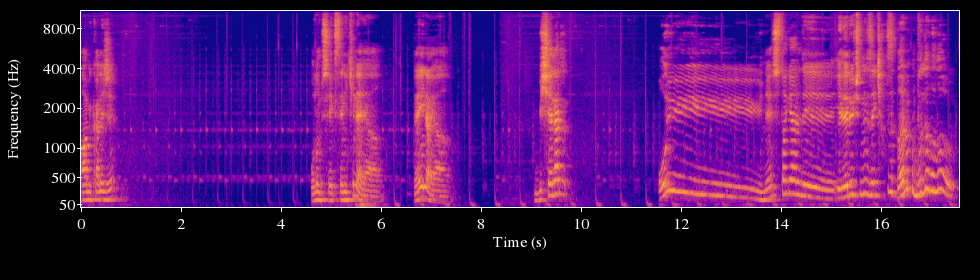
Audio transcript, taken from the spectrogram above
Abi kaleci. Oğlum 82 ne ya? Reyna ya. Bir şeyler... Oy Nesta geldi. İleri üçünün zekası var mı? Bu ne oğlum?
